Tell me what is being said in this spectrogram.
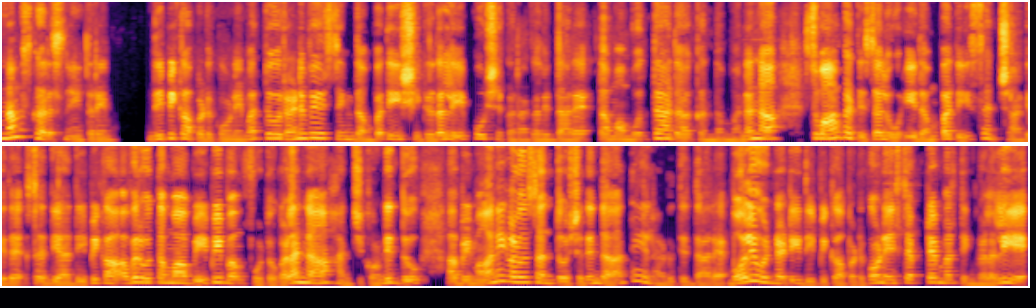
ನಮಸ್ಕಾರ ಸ್ನೇಹಿತರೆ. ದೀಪಿಕಾ ಪಡುಕೋಣೆ ಮತ್ತು ರಣವೀರ್ ಸಿಂಗ್ ದಂಪತಿ ಶೀಘ್ರದಲ್ಲೇ ಪೋಷಕರಾಗಲಿದ್ದಾರೆ. ತಮ್ಮ ಮುದ್ದಾದ ಕಂದಮ್ಮನನ್ನ ಸ್ವಾಗತಿಸಲು ಈ ದಂಪತಿ ಸಜ್ಜಾಗಿದೆ. ಸದ್ಯ ದೀಪಿಕಾ ಅವರು ತಮ್ಮ ಬೇಬಿ ಬಮ್ ಫೋಟೋಗಳನ್ನ ಹಂಚಿಕೊಂಡಿದ್ದು, ಅಭಿಮಾನಿಗಳು ಸಂತೋಷದಿಂದ ತೇಲಾಡುತ್ತಿದ್ದಾರೆ. ಬಾಲಿವುಡ್ ನಟಿ ದೀಪಿಕಾ ಪಡುಕೋಣೆ ಸೆಪ್ಟೆಂಬರ್ ತಿಂಗಳಲ್ಲಿಯೇ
